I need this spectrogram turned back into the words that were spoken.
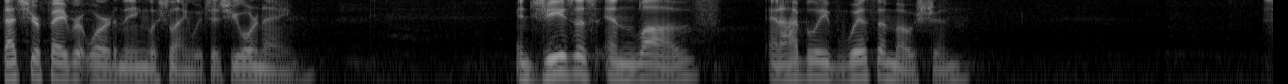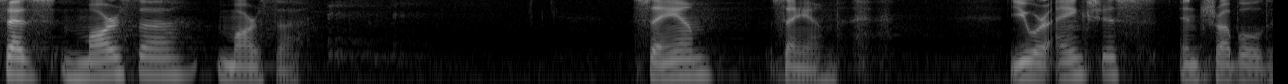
That's your favorite word in the English language. It's your name. And Jesus, in love, and I believe with emotion, says, Martha, Martha. Sam, Sam, you are anxious and troubled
